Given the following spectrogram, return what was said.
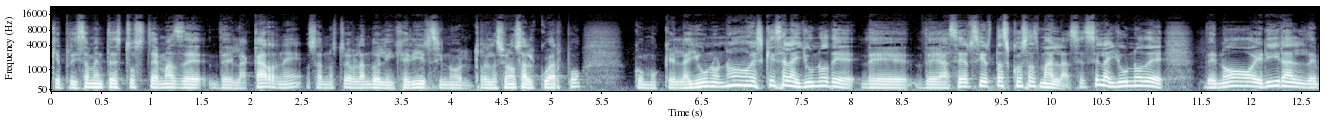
que precisamente estos temas de, de la carne, o sea, no estoy hablando del ingerir, sino relacionados al cuerpo, como que el ayuno, no, es que es el ayuno de, de, de hacer ciertas cosas malas, es el ayuno de, de no herir al de...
